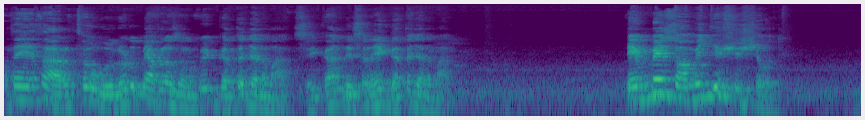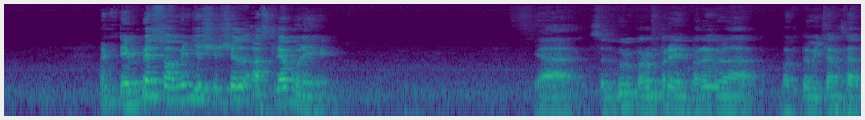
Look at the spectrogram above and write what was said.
आता याचा अर्थ उलगडून मी आपल्याला सांगतो की गतजन्मात श्रीकांत दिसण हे गतजन्मात. टेंबे स्वामींचे शिष्य होते. आणि टेंबे स्वामींचे शिष्य असल्यामुळे या सद्गुरू परंपरेत बऱ्याच वेळा भक्त विचारतात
